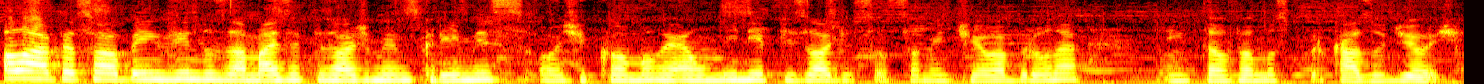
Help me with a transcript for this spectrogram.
Olá pessoal, bem-vindos a mais um episódio Mil Crimes. Hoje, como é um mini episódio, sou somente eu, a Bruna, então vamos pro caso de hoje.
